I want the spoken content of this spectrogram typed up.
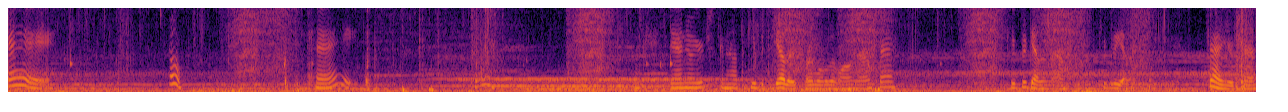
Okay. Oh. Hey. Okay, Daniel, you're just gonna have to keep it together for a little bit longer, okay? Keep it together now. Keep it together. Get out of your chair.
